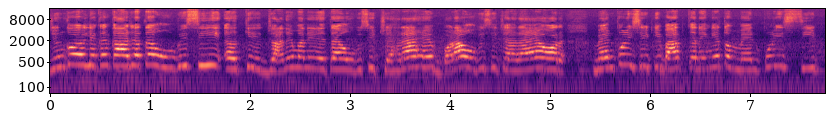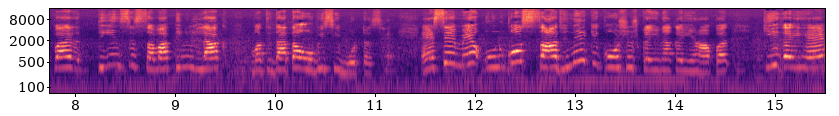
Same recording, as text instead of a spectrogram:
जिनको लेकर कहा जाता है ओबीसी के जाने माने नेता है, ओबीसी चेहरा है, बड़ा ओबीसी चेहरा है और मैनपुरी सीट की बात करेंगे तो मैनपुरी सीट पर तीन से सवा तीन लाख मतदाता ओबीसी वोटर्स है। ऐसे में उनको साधने की कोशिश कहीं ना कहीं यहाँ पर की गई है,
